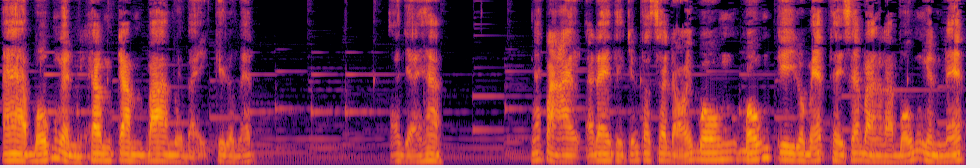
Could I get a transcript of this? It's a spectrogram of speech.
à 4.037 km à, vậy ha. Nhắc lại ở đây thì chúng ta sẽ đổi 4 4 km thì sẽ bằng là 4.000 mét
